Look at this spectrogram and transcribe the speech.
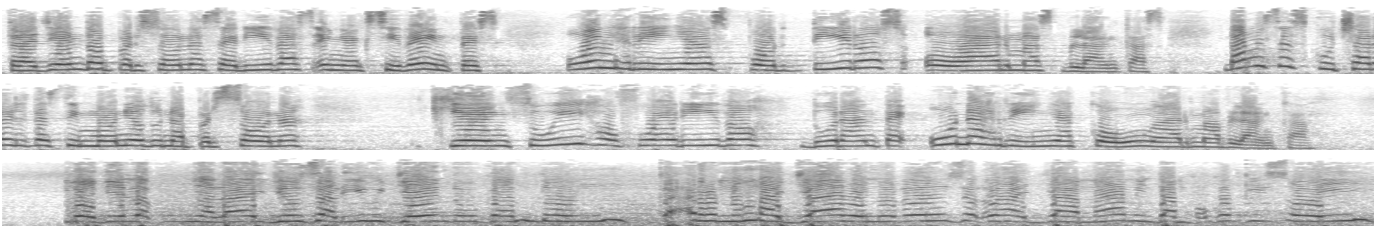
trayendo personas heridas en accidentes o en riñas por tiros o armas blancas. Vamos a escuchar el testimonio de una persona quien su hijo fue herido durante una riña con un arma blanca. Le di la puñalada y yo salí huyendo buscando un carro, no hallaba, no se lo hallaba, mami tampoco quiso ir.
